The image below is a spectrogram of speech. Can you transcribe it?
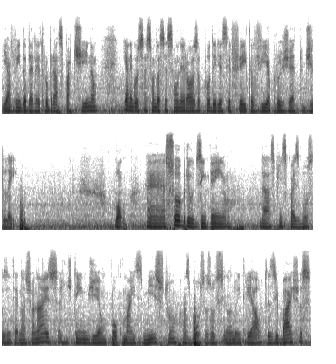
e a venda da Eletrobras patinam e a negociação da sessão onerosa poderia ser feita via projeto de lei. Bom, é, sobre o desempenho das principais bolsas internacionais, a gente tem um dia um pouco mais misto, as bolsas oscilando entre altas e baixas,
